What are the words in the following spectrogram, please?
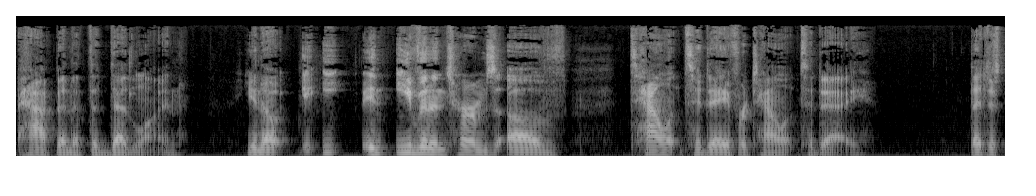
happen at the deadline. You know, even in terms of talent today for talent today, that just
